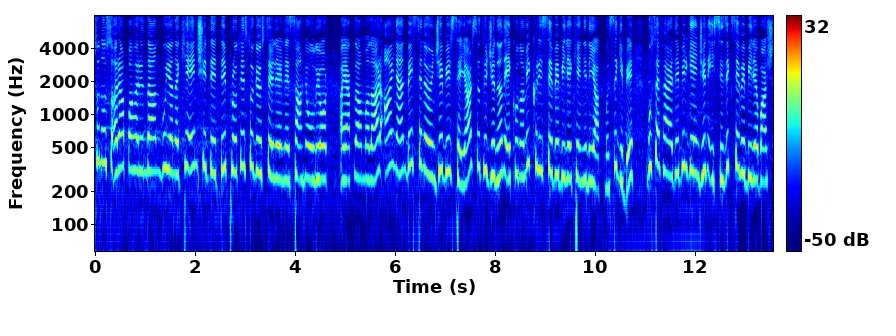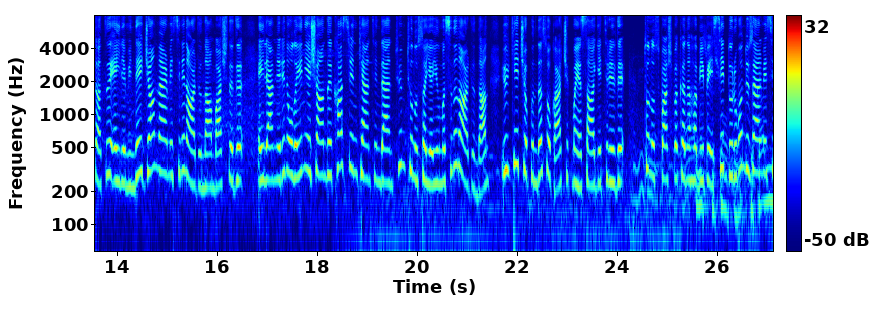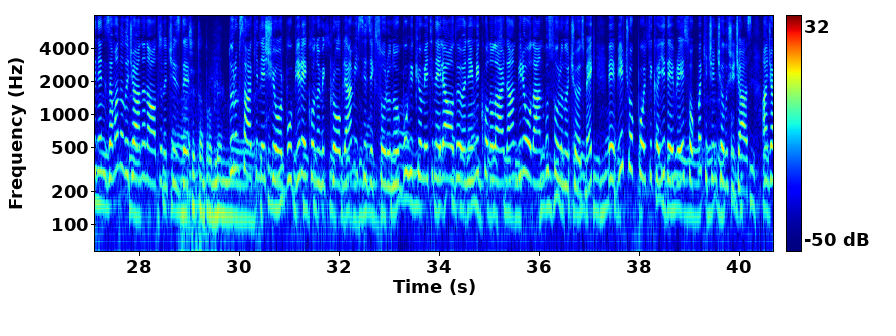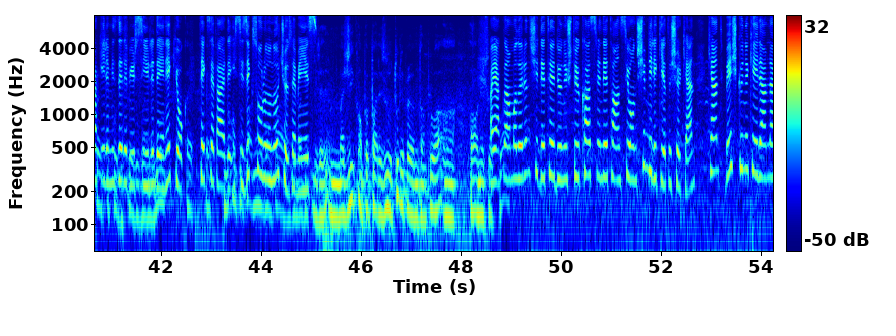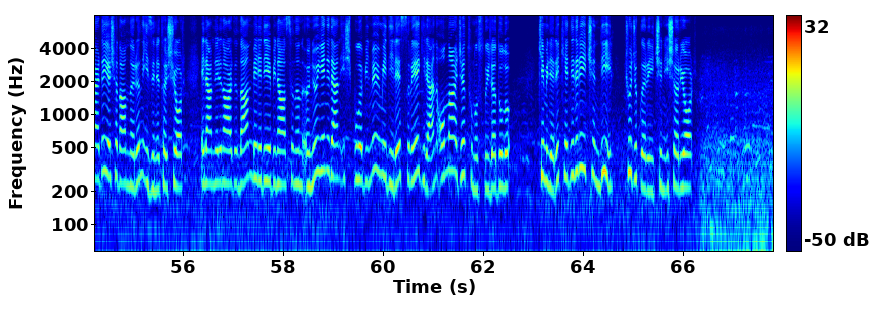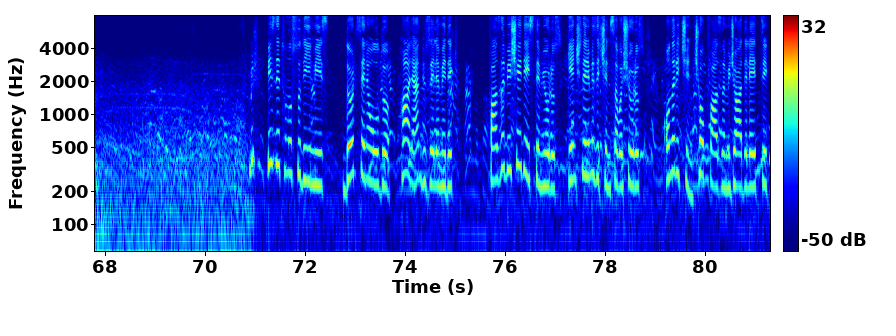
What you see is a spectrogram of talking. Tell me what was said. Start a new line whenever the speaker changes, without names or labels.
Tunus Arap Baharı'ndan bu yanaki en şiddetli protesto gösterilerine sahne oluyor. Ayaklanmalar aynen 5 sene önce bir seyyar satıcının ekonomik kriz sebebiyle kendini yakması gibi bu sefer de bir gencin işsizlik sebebiyle başlattığı eyleminde can vermesinin ardından başladı. Eylemlerin olayın yaşandığı Kasrin kentinden tüm Tunus'a yayılmasının ardından ülke çapında sokağa çıkma yasağı getirildi. Tunus Başbakanı Habibe Esid durumun düzelmesinin zaman alacağının altını çizdi. Durum sakinleşiyor. Bu bir ekonomik problem, işsizlik sorunu. Bu hükümetin ele aldığı önemli konulardan biri olan bu sorunu çözmek ve birçok politikayı devreye sokmak için çalışacağız. Ancak elimizde de bir sihirli değnek yok. Tek seferde işsizlik sorununu çözemeyiz. Ayaklanmaların şiddete dönüştüğü Kasrin'de tansiyon şimdilik yatışırken kent 5 günlük eylemlerde yaşananların izini taşıyor. Eylemlerin ardından belediye binasının önü yeniden iş bulabilme ümidiyle sıraya giren onlarca Tunusluyla dolu. Kimileri kendileri için değil çocukları için iş arıyor. Biz de Tunuslu değil miyiz? 4 sene oldu. Halen düzelemedik. Fazla bir şey de istemiyoruz. Gençlerimiz için savaşıyoruz. Onlar için çok fazla mücadele ettik.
